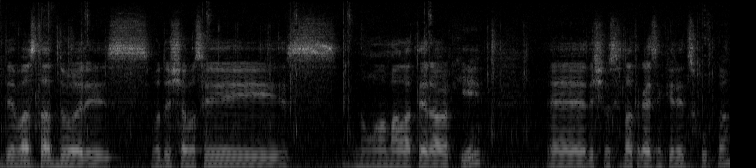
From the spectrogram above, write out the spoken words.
Devastadores, vou deixar vocês numa lateral aqui. É, deixei vocês lá atrás sem querer, desculpa.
